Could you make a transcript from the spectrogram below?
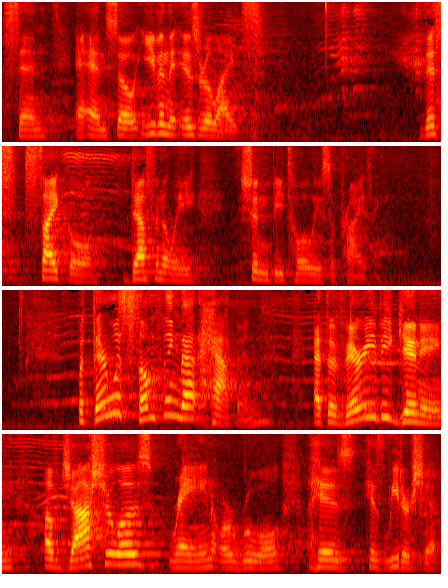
sin. And so, even the Israelites, this cycle definitely shouldn't be totally surprising. But there was something that happened at the very beginning of Joshua's reign or rule, his, his leadership,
